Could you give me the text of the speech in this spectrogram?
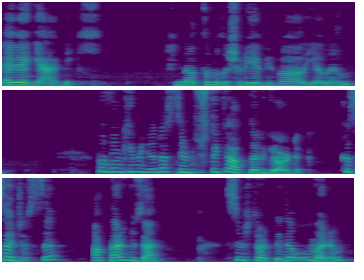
Eve geldik. Şimdi atımızı şuraya bir bağlayalım. Bugünkü videoda Sims 3'teki atları gördük. Kısacası atlar güzel. Sims 4'te de umarım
